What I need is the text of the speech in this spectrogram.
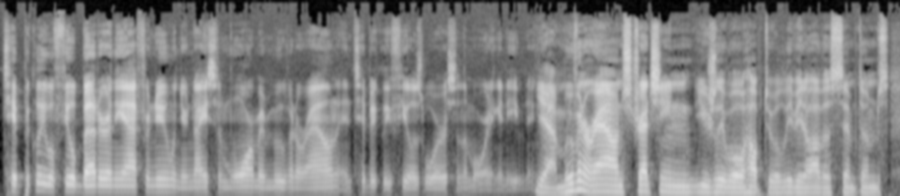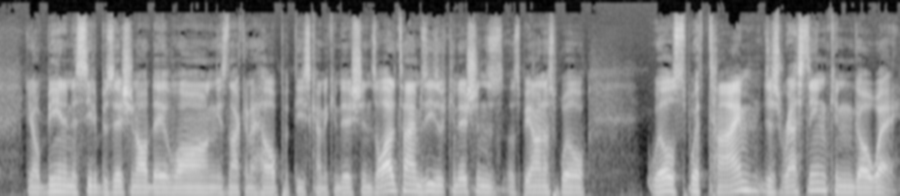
Typically, will feel better in the afternoon when you're nice and warm and moving around, and typically feels worse in the morning and evening. Yeah, moving around, stretching usually will help to alleviate a lot of those symptoms. You know, being in a seated position all day long is not going to help with these kind of conditions. A lot of times, these are conditions. Let's be honest, will will with time, just resting can go away.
